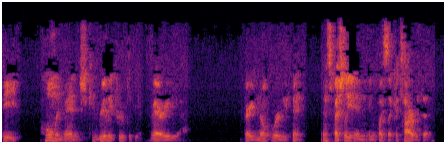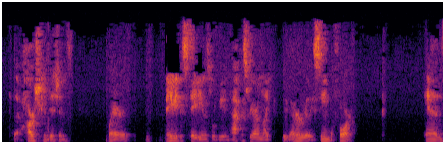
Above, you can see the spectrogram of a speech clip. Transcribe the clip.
the home advantage can really prove to be a very uh, very noteworthy thing, and especially in in a place like Qatar with the, the harsh conditions, where maybe the stadiums will be an atmosphere unlike we've ever really seen before. And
